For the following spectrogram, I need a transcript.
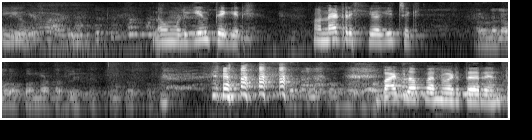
ಅಯ್ಯೋ ನಾವು ಹುಡುಗಿನ ತೆಗೀರಿ. ಅವ್ನು ನಡ್ರಿ ಇವಾಗ ಈಚೆಗೆ. ಬಾಟ್ಲ್ ಓಪನ್ ಮಾಡ್ತಾರೆ ಅಂತ.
